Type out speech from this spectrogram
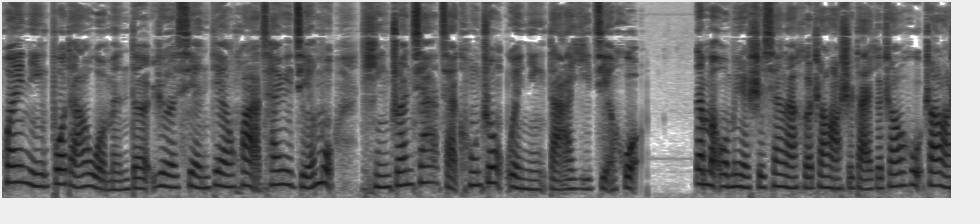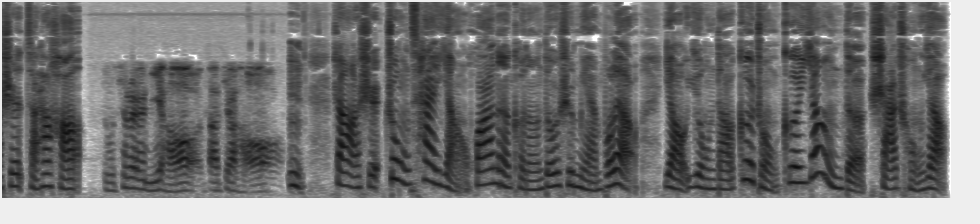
欢迎您拨打我们的热线电话参与节目，听专家在空中为您答疑解惑。那么我们也是先来和张老师打一个招呼，张老师早上好。主持人你好，大家好。嗯张老师，种菜养花呢，可能都是免不了要用到各种各样的杀虫药，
